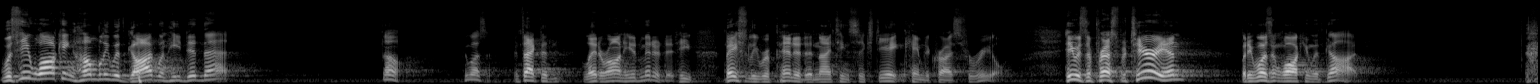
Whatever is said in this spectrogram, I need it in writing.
was he walking humbly with God when he did that? No, he wasn't. In fact, later on, he admitted it. He basically repented in 1968 and came to Christ for real. He was a Presbyterian, but he wasn't walking with God.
